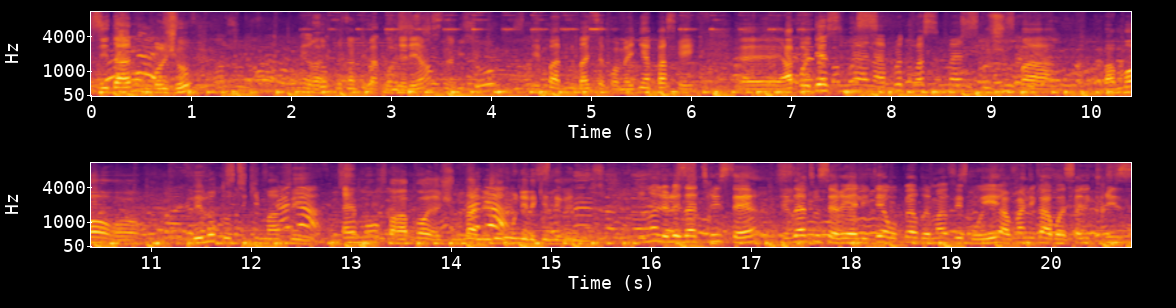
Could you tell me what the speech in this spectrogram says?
zidane bonjour présenter ma condoléance na biso epa bino bakisa comédien parce que euh, après deux semaines après trois semaines toujours bamort ba lelo totiki mave un mot par rapport ya journal lelo omoni elekendeke nini journal lelo eza triste eza triste réalité ya koperdre mave boye avandi kaka bwasali crise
